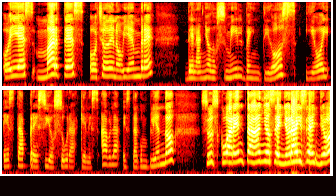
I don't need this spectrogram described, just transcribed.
Hoy es martes 8 de noviembre del año 2022 y hoy esta preciosura que les habla está cumpliendo sus 40 años, señoras y señores.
